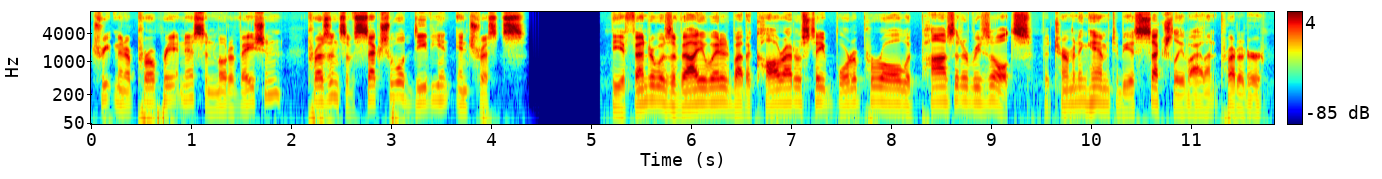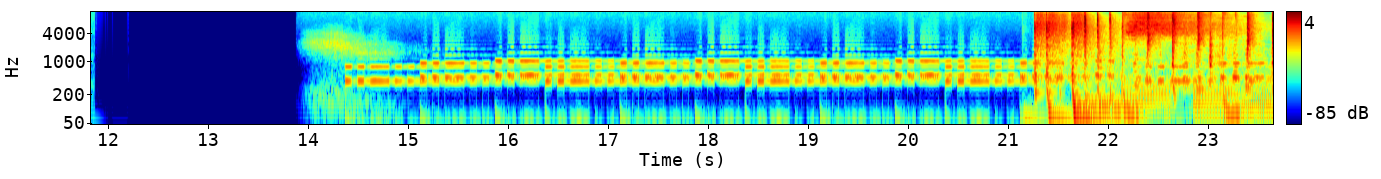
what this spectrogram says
treatment appropriateness and motivation, presence of sexual deviant interests. The offender was evaluated by the Colorado State Board of Parole with positive results, determining him to be a sexually violent predator. Thank you.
